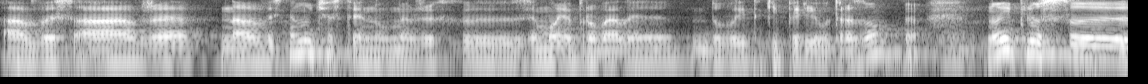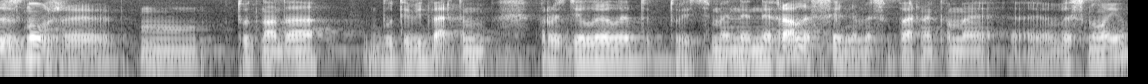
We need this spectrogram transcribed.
А, вес, а вже на весняну частину ми вже е, зимою провели довгий такий період разом. Ну і плюс е, знов же тут треба бути відвертим. Розділили. Тобто ми не, не грали з сильними суперниками е, весною.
